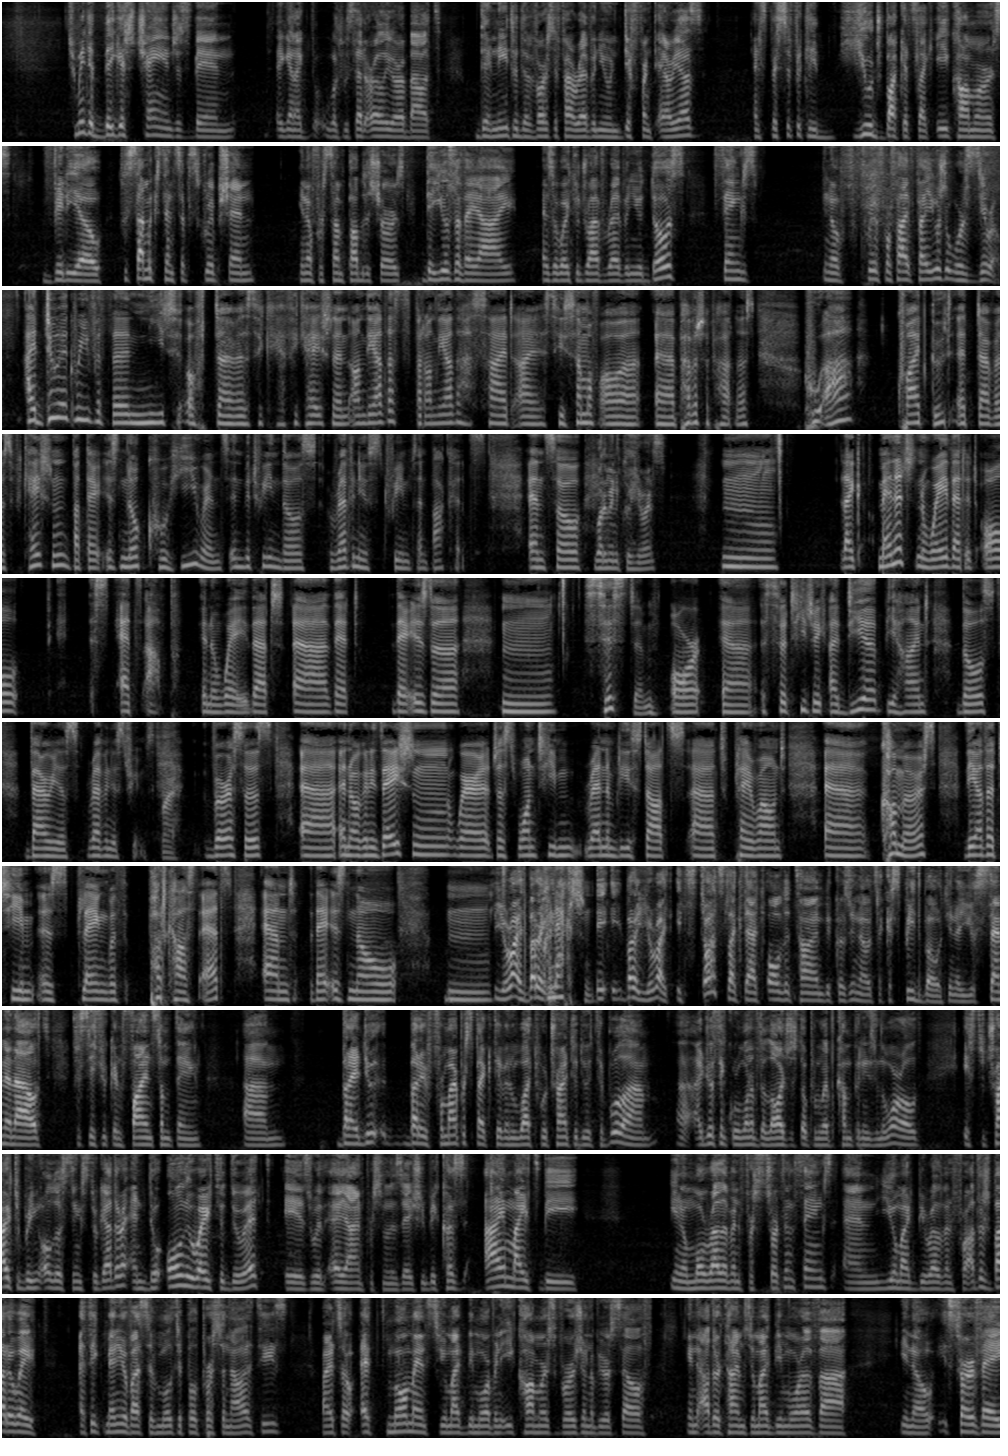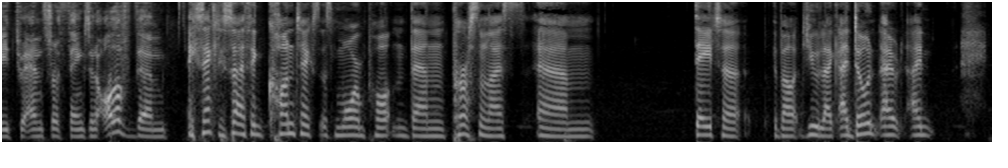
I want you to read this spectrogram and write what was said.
To me, the biggest change has been again like what we said earlier about the need to diversify revenue in different areas and specifically huge buckets like e-commerce, video, to some extent subscription. You know, for some publishers, the use of AI as a way to drive revenue. Those things, you know, three, four, five, five years ago were zero. I do agree with the need of diversification, and on the other, but on the other side, I see some of our uh, publisher partners who are quite good at diversification, but there is no coherence in between those revenue streams and buckets, and so What do you mean coherence? Mm, like managed in a way that it all adds up in a way that uh, that there is a mm, system or uh, a strategic idea behind those various revenue streams. Right. versus uh, an organization where just one team randomly starts uh, to play around uh, commerce, the other team is playing with podcast ads, and there is no Mm, you're right, but connection. It, it, but you're right. It starts like that all the time because you know it's like a speedboat. You know, you send it out to see if you can find something. Um, but I do. But from my perspective and what we're trying to do at Taboola, uh, I do think we're one of the largest open web companies in the world. Is to try to bring all those things together, and the only way to do it is with AI and personalization. Because I might be, you know, more relevant for certain things, and you might be relevant for others. By the way, I think many of us have multiple personalities right? So at moments you might be more of an e-commerce version of yourself. In other times you might be more of a, you know, survey to answer things, and all of them. Exactly. So I think context is more important than personalized um, data about you. Like I don't, I, I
